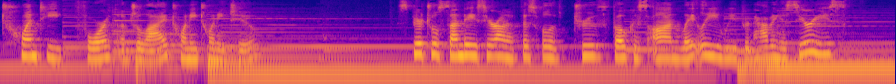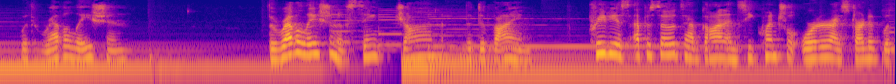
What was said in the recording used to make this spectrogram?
24th of July, 2022. Spiritual Sundays here on A Fistful of Truth focus on lately, we've been having a series with Revelation. The revelation of St. John the Divine. Previous episodes have gone in sequential order. I started with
